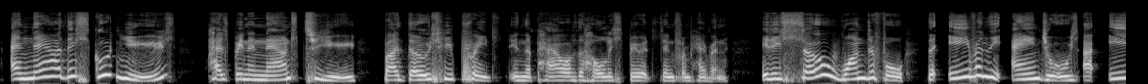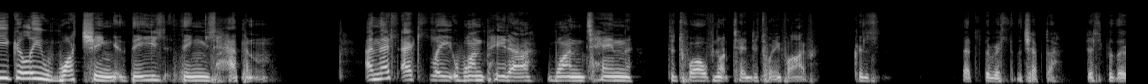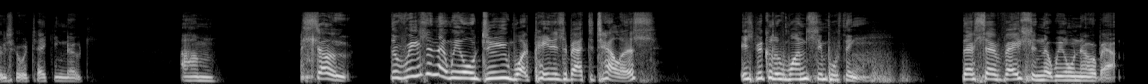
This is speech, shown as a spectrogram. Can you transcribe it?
And now this good news has been announced to you by those who preached in the power of the Holy Spirit sent from heaven. It is so wonderful that even the angels are eagerly watching these things happen. And that's actually 1 Peter 1 10 to 12, not 10 to 25, because that's the rest of the chapter, just for those who are taking notes. Um, so, the reason that we all do what Peter's about to tell us is because of one simple thing the salvation that we all know about.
